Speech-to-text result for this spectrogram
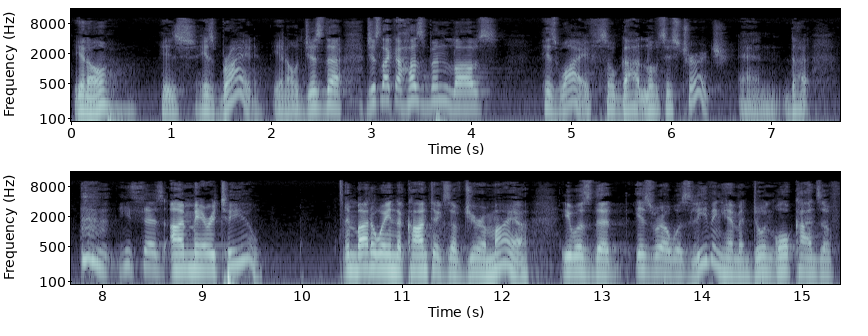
you know, his his bride. You know, just the just like a husband loves his wife, so God loves his church, and the he says, I'm married to you. And by the way, in the context of Jeremiah, it was that Israel was leaving him and doing all kinds of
